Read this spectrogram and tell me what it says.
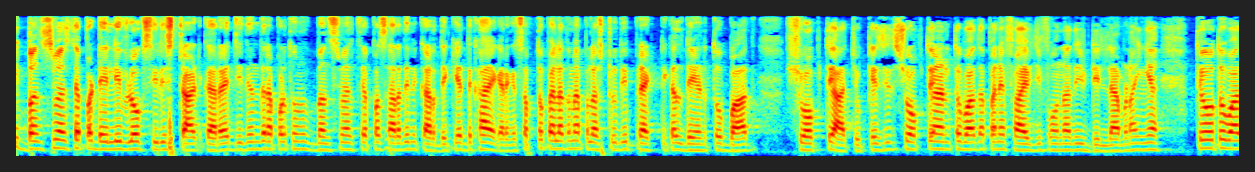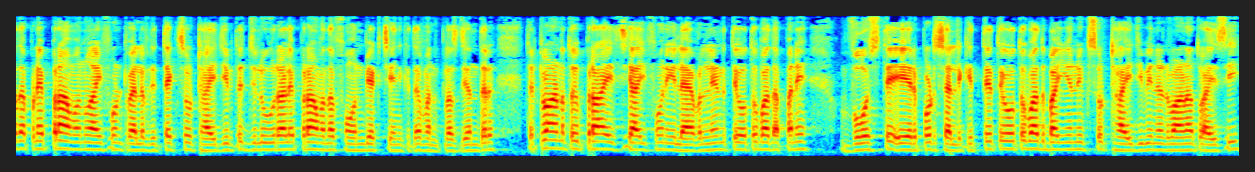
ਭਾਈ ਬੰਸੀ ਵਾਸਤੇ ਆਪਾਂ ਡੇਲੀ ਵਲੌਗ ਸੀਰੀਜ਼ ਸਟਾਰਟ ਕਰ ਰਹੇ ਜਿਹਦੇ ਅੰਦਰ ਆਪਾਂ ਤੁਹਾਨੂੰ ਬੰਸੀ ਵਾਸਤੇ ਆਪਾਂ ਸਾਰਾ ਦਿਨ ਕਰਦੇ ਕੀ ਦਿਖਾਇਆ ਕਰਾਂਗੇ। ਸਭ ਤੋਂ ਪਹਿਲਾਂ ਤਾਂ ਮੈਂ ਪਲੱਸ 2 ਦੀ ਪ੍ਰੈਕਟੀਕਲ ਦੇਣ ਤੋਂ ਬਾਅਦ ਸ਼ਾਪ ਤੇ ਆ ਚੁੱਕੇ ਸੀ। ਤੇ ਸ਼ਾਪ ਤੇ ਆਉਣ ਤੋਂ ਬਾਅਦ ਆਪਾਂ ਨੇ 5G ਫੋਨਾਂ ਦੀ ਡੀਲਾਂ ਬਣਾਈਆਂ ਤੇ ਉਹ ਤੋਂ ਬਾਅਦ ਆਪਣੇ ਭਰਾਵਾਂ ਨੂੰ ਆਈਫੋਨ 12 ਦਿੱਤਾ 128GB ਤੇ ਜਲੂਰ ਵਾਲੇ ਭਰਾਵਾਂ ਦਾ ਫੋਨ ਵੀ ਐਕਸਚੇਂਜ ਕੀਤਾ OnePlus ਦੇ ਅੰਦਰ। ਤੇ ਟਵਾਣਾ ਤੋਂ ਭਰਾ ਆਏ ਸੀ ਆਈਫੋਨ 11 ਲੈਣ ਤੇ ਉਹ ਤੋਂ ਬਾਅਦ ਆਪਾਂ ਨੇ ਵਾਚ ਤੇ 에어ਪੋਰਟ ਸੈੱਲ ਕੀਤੇ ਤੇ ਉਹ ਤੋਂ ਬਾਅਦ ਬਾਈਆਂ ਨੂੰ 128GB ਨਿਰਵਾਣਾ ਤੋਂ ਆਈ ਸੀ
